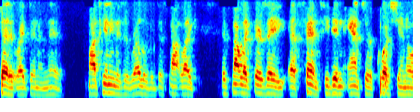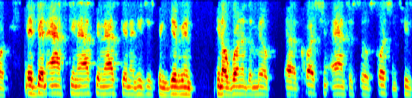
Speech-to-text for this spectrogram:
said it right then and there. My opinion is irrelevant. It's not like it's not like there's a offense. He didn't answer a question or they've been asking, asking, asking, and he's just been giving you know run of the mill uh, question answers to those questions. He's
